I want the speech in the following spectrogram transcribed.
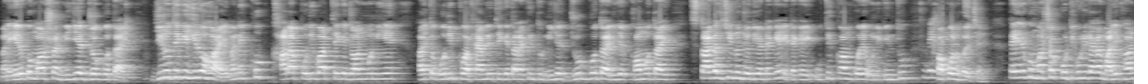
মানে এরকম মানুষরা নিজের যোগ্যতায় জিরো থেকে হিরো হয়। মানে খুব খারাপ পরিবার থেকে জন্ম নিয়ে হয়তো গরিব ফ্যামিলি থেকে তারা কিন্তু নিজের যোগ্যতায় নিজের ক্ষমতায় স্ট্রাগল চিহ্ন যদি এটাকে এটাকে অতিক্রম করে উনি কিন্তু সফল হয়েছেন। তাই এরকম মানুষরা কোটি কোটি টাকার মালিক হন।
